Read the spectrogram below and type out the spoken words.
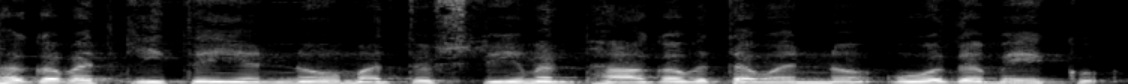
ಭಗವದ್ಗೀತೆಯನ್ನು ಮತ್ತು ಶ್ರೀಮದ್ ಭಾಗವತವನ್ನು ಓದಬೇಕು.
